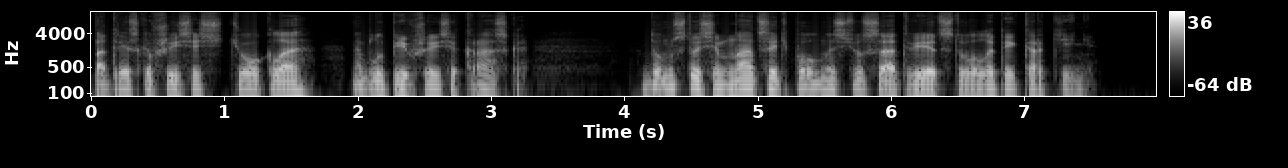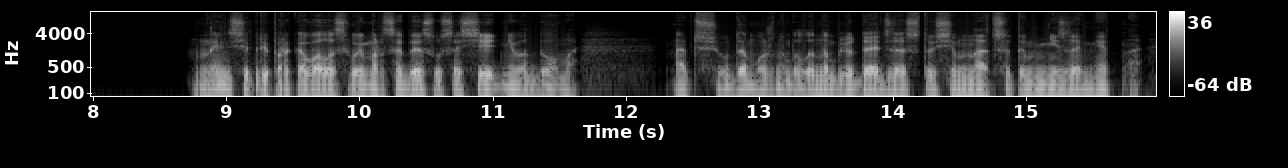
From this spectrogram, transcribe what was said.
потрескавшиеся стекла, облупившаяся краска. Дом 117 полностью соответствовал этой картине. Нэнси припарковала свой «Мерседес» у соседнего дома. Отсюда можно было наблюдать за 117-м незаметно —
